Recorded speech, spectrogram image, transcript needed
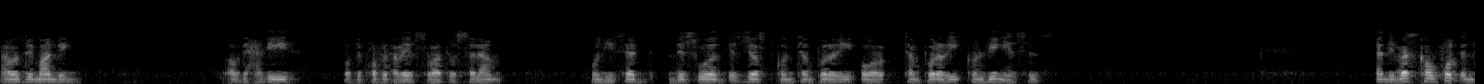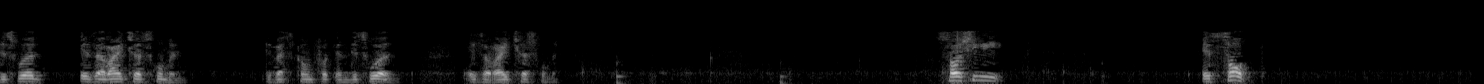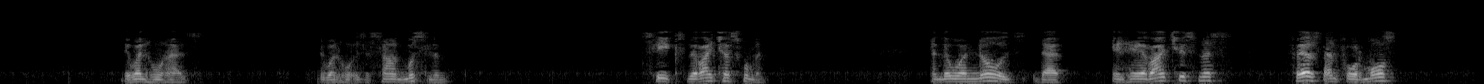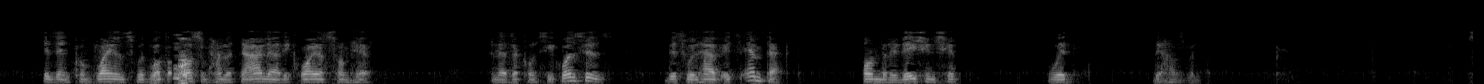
I was reminding of the hadith of the Prophet ﷺ when he said this world is just contemporary or temporary conveniences. And the best comfort in this world is a righteous woman. The best comfort in this world is a righteous woman. So she is sought the one who has the one who is a sound Muslim seeks the righteous woman. And the one knows that in her righteousness first and foremost is in compliance with what Allah subhanahu wa ta'ala requires from her. And as a consequence this will have its impact on the relationship with the husband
